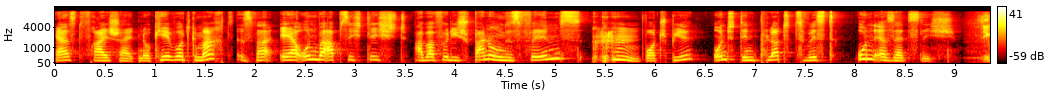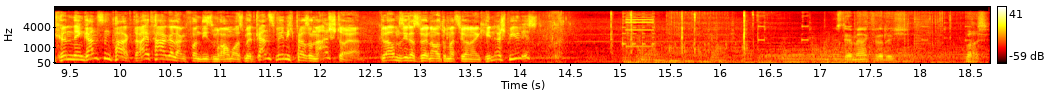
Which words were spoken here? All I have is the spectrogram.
Erst freischalten. Okay, wurde gemacht. Es war eher unbeabsichtigt, aber für die Spannung des Films, Wortspiel, und den Plot-Twist unersetzlich. Sie können den ganzen Park drei Tage lang von diesem Raum aus mit ganz wenig Personal steuern. Glauben Sie, dass so eine Automation ein Kinderspiel ist? Ist ja merkwürdig. Was?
